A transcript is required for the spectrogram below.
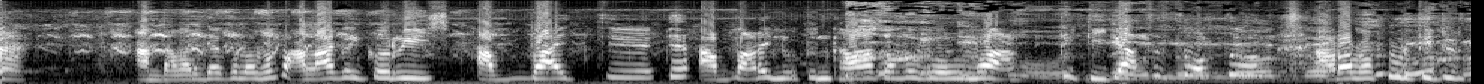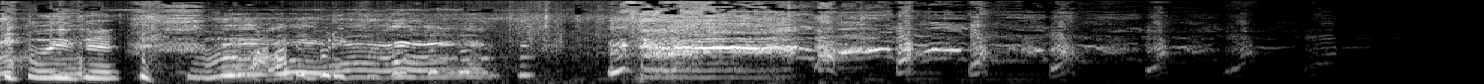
আন্দা বাড়িটা গুলো সব আলাদাই করিস? আব্বা আইছে। আব্বার নতুন খাওয়া খাব বৌমা। ঠিক আছে চল চল। আর ফুর্তি টুর্তি করি যে। আলাদাই করিস?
